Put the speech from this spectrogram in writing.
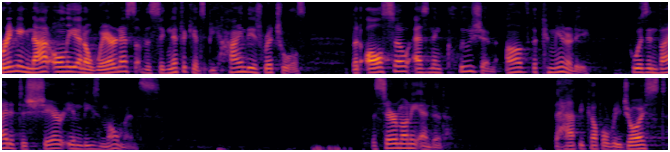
bringing not only an awareness of the significance behind these rituals, but also as an inclusion of the community who was invited to share in these moments. The ceremony ended. The happy couple rejoiced.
